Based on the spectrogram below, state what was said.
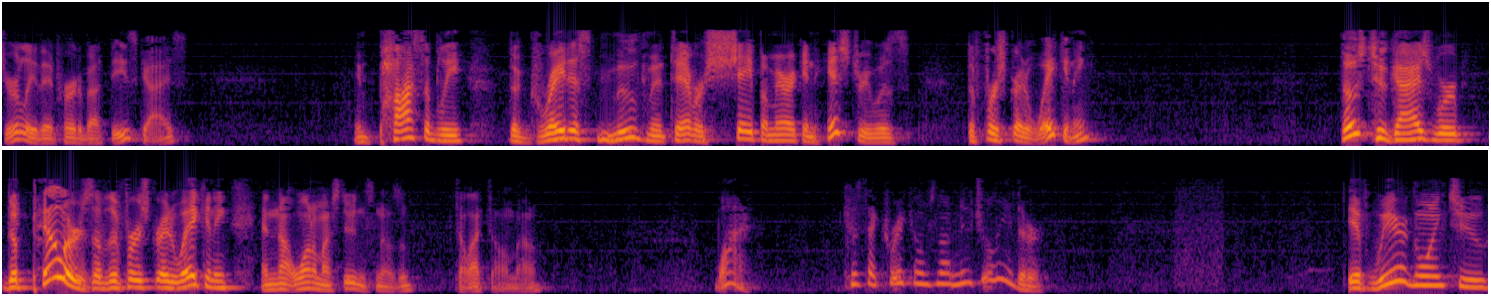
Surely they've heard about these guys. And possibly the greatest movement to ever shape American history was the First Great Awakening. Those two guys were the pillars of the First Great Awakening, and not one of my students knows them until I tell them about them. Why? Because that curriculum's not neutral either. If we're going to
